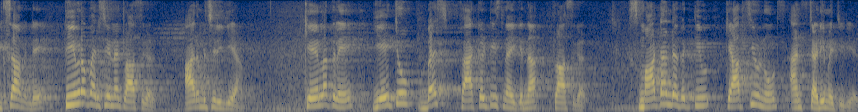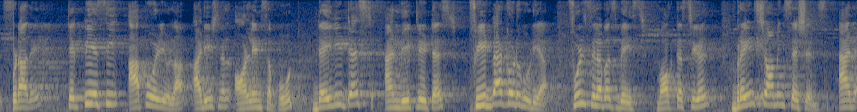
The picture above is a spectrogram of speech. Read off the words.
എക്സാമിന്റെ തീവ്ര പരിശീലന ക്ലാസ്സുകൾ ആരംഭിച്ചിരിക്കുകയാണ്. കേരളത്തിലെ ഏറ്റവും ബെസ്റ്റ് ഫാക്കൽറ്റീസ് നയിക്കുന്ന ക്ലാസ്സുകൾ smart and effective capsule notes and study materials കൂടാതെ tech P S C app വഴിയുള്ള additional online support daily test and weekly test ഫീഡ്ബാക്കോട് കൂടിയ ഫുൾ സിലബസ് ബേസ്ഡ് മോക്ക് ടെസ്റ്റുകൾ brainstorming sessions and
